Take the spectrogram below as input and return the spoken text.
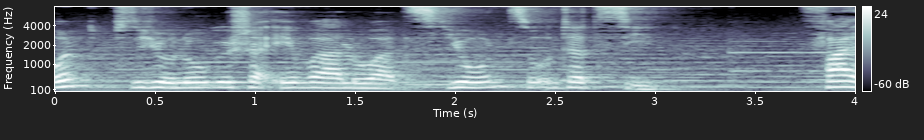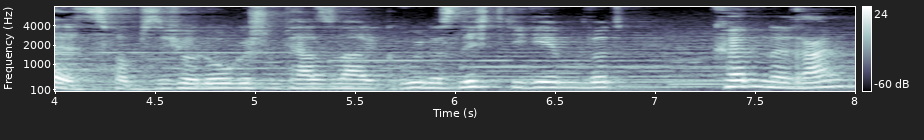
und psychologischer Evaluation zu unterziehen. Falls vom psychologischen Personal grünes Licht gegeben wird, können Rang-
